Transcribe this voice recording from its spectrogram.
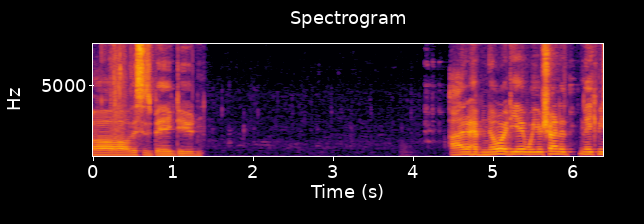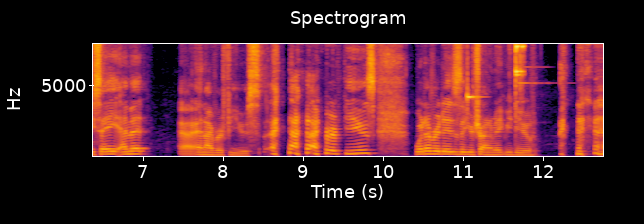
Oh, this is big, dude. I have no idea what you're trying to make me say, Emmett, uh, and I refuse. I refuse whatever it is that you're trying to make me do. All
